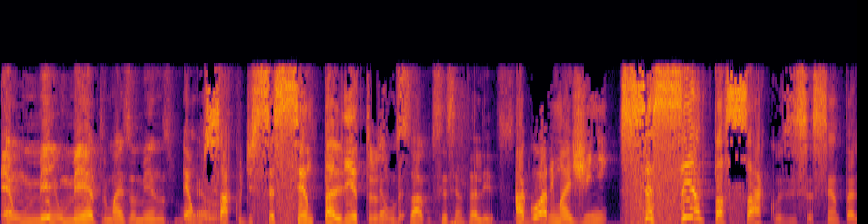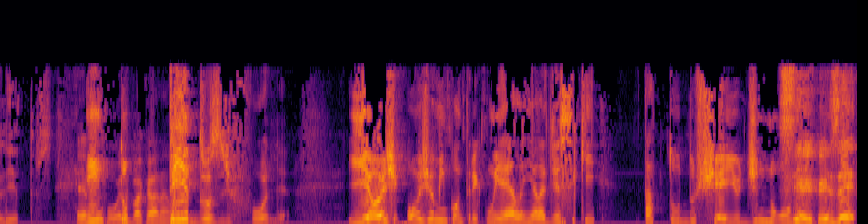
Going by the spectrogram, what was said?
é um meio metro mais ou menos. É um saco de 60 litros. É um saco de 60 litros. Agora imagine 60 sacos de 60 litros. É folha pra caramba. entupidos de folha. E hoje, hoje eu me encontrei com ela e ela disse que tá tudo cheio de novo. Sim, eu queria dizer,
